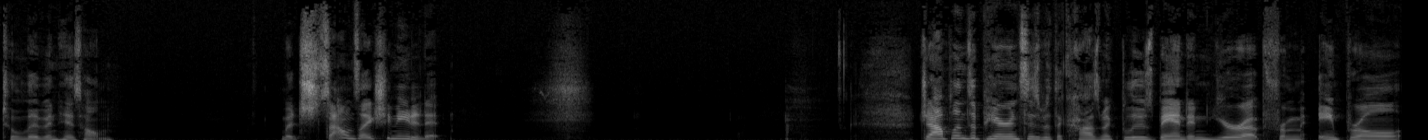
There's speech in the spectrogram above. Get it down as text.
to live in his home. Which sounds like she needed it. Joplin's appearances with the Cosmic Blues Band in Europe from April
